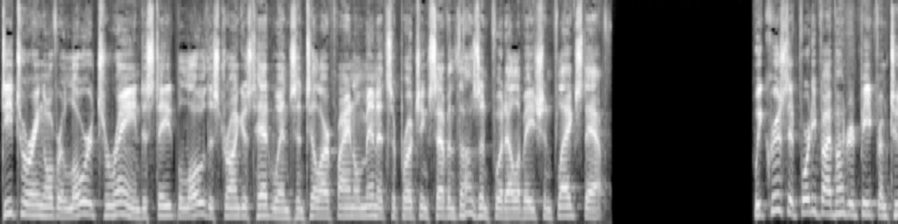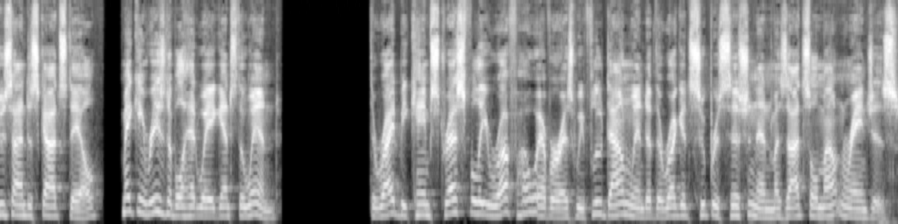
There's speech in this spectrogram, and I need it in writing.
detouring over lower terrain to stay below the strongest headwinds until our final minutes approaching 7,000 foot elevation Flagstaff. We cruised at 4,500 feet from Tucson to Scottsdale, making reasonable headway against the wind. The ride became stressfully rough, however, as we flew downwind of the rugged Superstition and Mazatzal mountain ranges.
